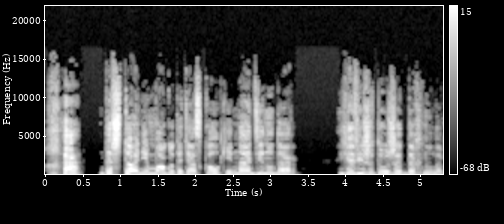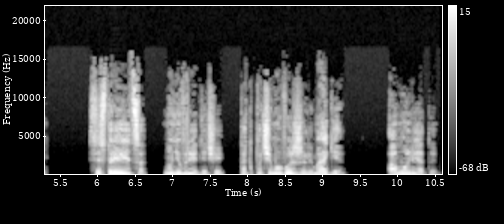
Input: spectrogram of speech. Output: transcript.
Ха! Да что они могут, эти осколки, на один удар? Я вижу, ты уже отдохнула. Сестрица, ну не вредничай. Так почему выжили? Маги? Амулеты.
